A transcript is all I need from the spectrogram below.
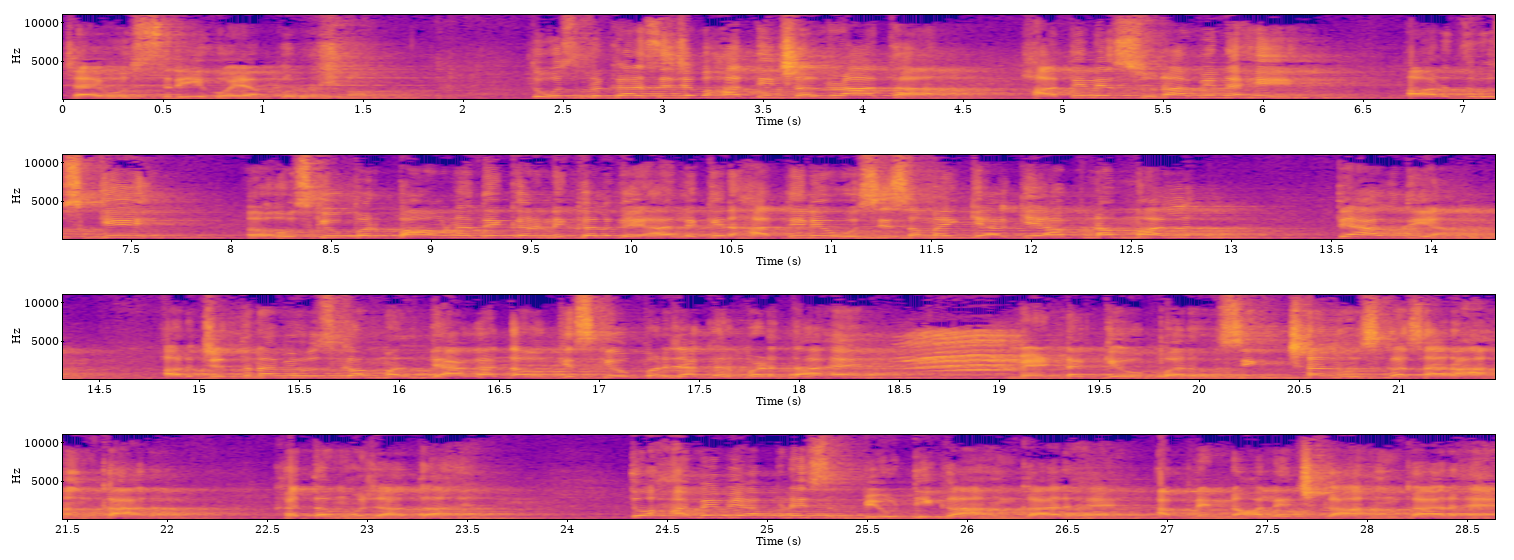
चाहे वो स्त्री हो या पुरुष हो। तो उस प्रकार से जब हाथी चल रहा था, हाथी ने सुना भी नहीं और उसके उसके ऊपर पाँव न देकर निकल गया, लेकिन हाथी ने उसी समय क्या किया? अपना मल त्याग दिया। और जितना भी उसका मल त्यागा था, वो किसके ऊपर जाकर पड़ता है? मेंढक के ऊपर। उसी क्षण उसका सारा अहंकार खत्म हो जाता है। तो हमें भी अपने ब्यूटी का अहंकार है, अपने नॉलेज का अहंकार है,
